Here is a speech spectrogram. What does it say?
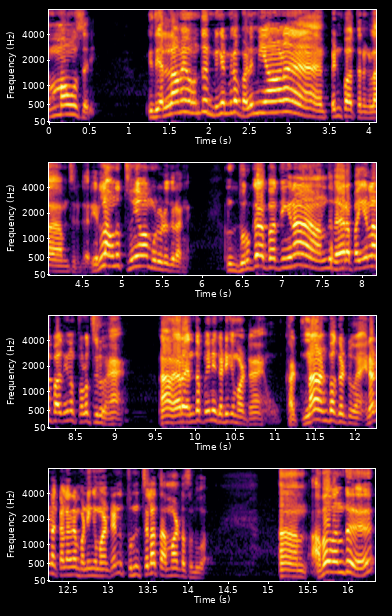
அம்மாவும் சரி. இது எல்லாமே வந்து மிக மிக வலிமையான பெண் பாத்திரங்களாக அமைச்சிருக்காரு எல்லாம் வந்து சுயமாக முடிவெடுக்கிறாங்க. துர்கா பார்த்தீங்கன்னா வந்து வேற பையன்லாம் பார்த்தீங்கன்னா தொலைச்சிருவேன். நான் வேற எந்த பையனையும் கட்டிக்க மாட்டேன். கட்டினா அன்பை கட்டுவேன். என்ன நான் கல்யாணம் பண்ணிக்க மாட்டேன்னு துணிச்சலாக தம்மாட்ட சொல்லுவாள் அவள் அவ வந்து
